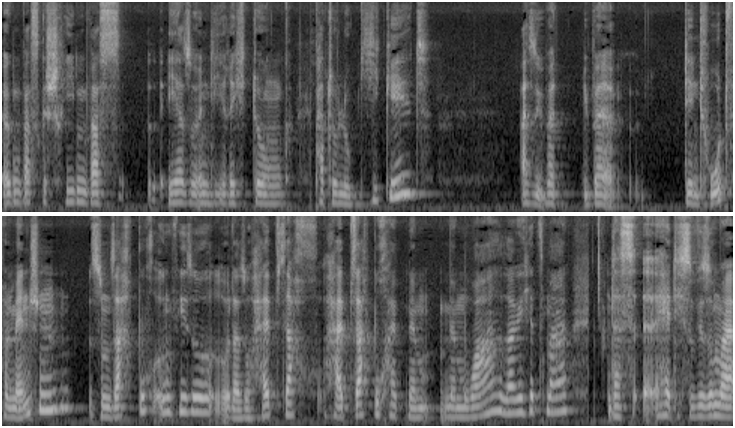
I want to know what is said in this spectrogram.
irgendwas geschrieben, was eher so in die Richtung Pathologie geht. Also über, über den Tod von Menschen, so ein Sachbuch irgendwie so, oder so halb, Sach, halb Sachbuch, halb Mem Memoir, sage ich jetzt mal. Das äh, hätte ich sowieso mal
